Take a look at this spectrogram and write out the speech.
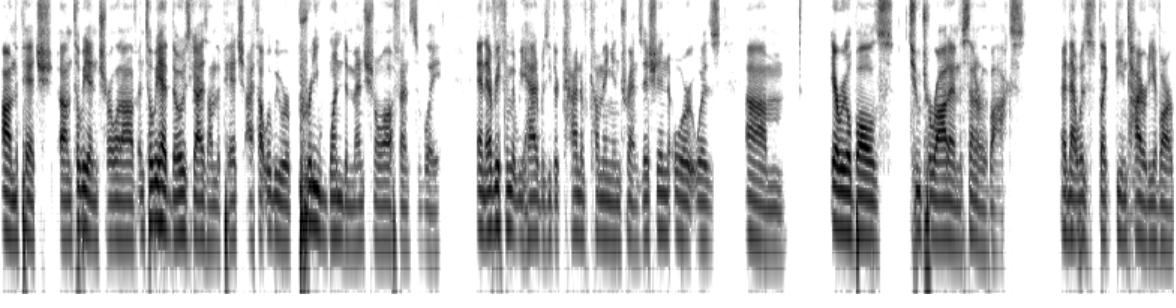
on the pitch, um, until we had Cherlinov, until we had those guys on the pitch, I thought we were pretty one dimensional offensively, and everything that we had was either kind of coming in transition or it was um aerial balls to Terodde in the center of the box and that was like the entirety of our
